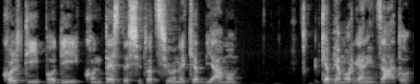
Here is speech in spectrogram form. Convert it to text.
col tipo di contesto e situazione che abbiamo che abbiamo organizzato.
